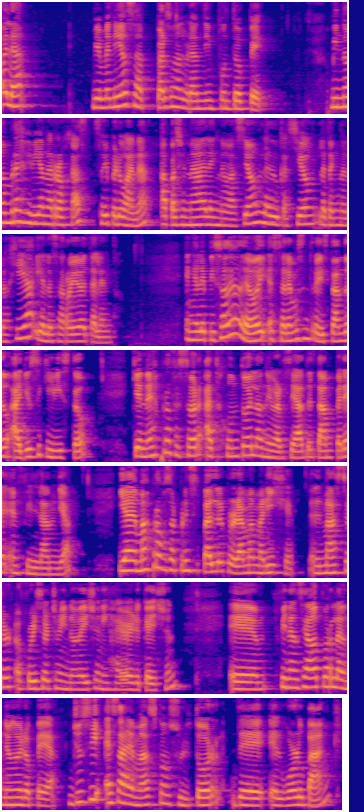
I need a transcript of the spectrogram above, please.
Hola, bienvenidos a personalbranding.p. Mi nombre es Viviana Rojas, soy peruana, apasionada de la innovación, la educación, la tecnología y el desarrollo del talento. En el episodio de hoy estaremos entrevistando a Jussi Kivisto, quien es profesor adjunto de la Universidad de Tampere en Finlandia y además profesor principal del programa Marige, el Master of Research and Innovation in Higher Education, eh, financiado por la Unión Europea. Jussi es además consultor del World Bank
